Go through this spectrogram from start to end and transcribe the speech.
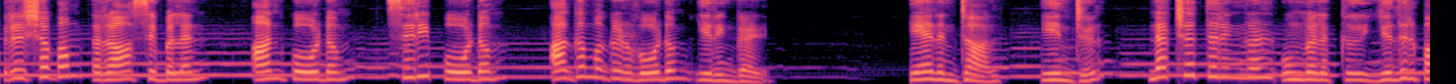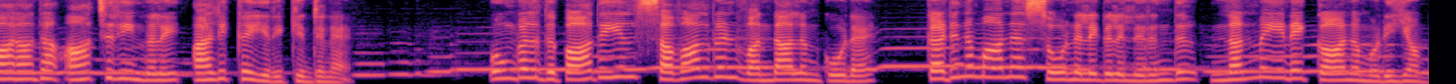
ரிஷபம் ராசிபலன் அன்போடும் சிரிப்போடும் அகமகிழ்வோடும் இருங்கள். ஏனென்றால் இன்று நட்சத்திரங்கள் உங்களுக்கு எதிர்பாராத ஆச்சரியங்களை அளிக்க இருக்கின்றன. உங்களது பாதையில் சவால்கள் வந்தாலும் கூட கடினமான சூழ்நிலைகளிலிருந்து நன்மையினை காண முடியும்.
